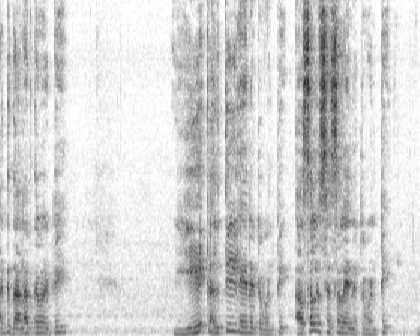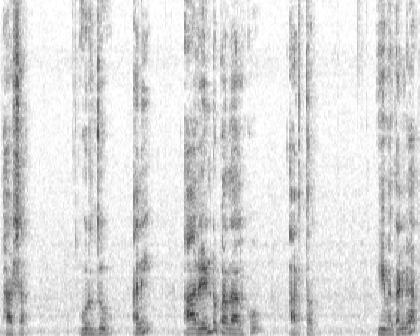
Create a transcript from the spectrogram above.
అంటే దాని అర్థం ఏంటి? ఏ కల్తీ లేనటువంటి అసలు సిసలైనటువంటి భాష ఉర్దూ అని ఆ రెండు పదాలకు అర్థం. ఈ విధంగా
